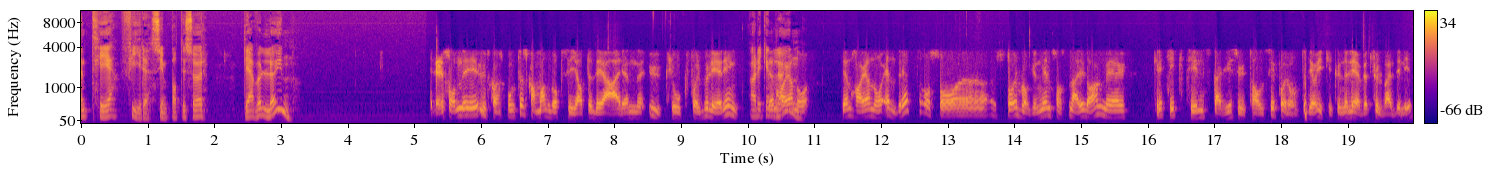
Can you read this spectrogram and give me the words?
en T4-sympatisør. Det er vel løgn? Sånn I utgangspunktet kan man godt si at det er en uklok formulering. Er det ikke en den løgn? Den har jeg nå endret, og så uh, står bloggen min sånn som den er i dag, med kritikk til Sterris uttalelse i forhold til det å ikke kunne leve et fullverdig liv.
